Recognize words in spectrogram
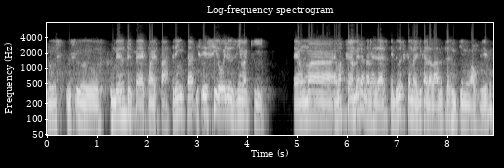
o, o, o, mesmo tripé com a Spar 30. Esse olhozinho aqui é uma, é uma câmera, na verdade. Tem duas câmeras de cada lado transmitindo ao vivo.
